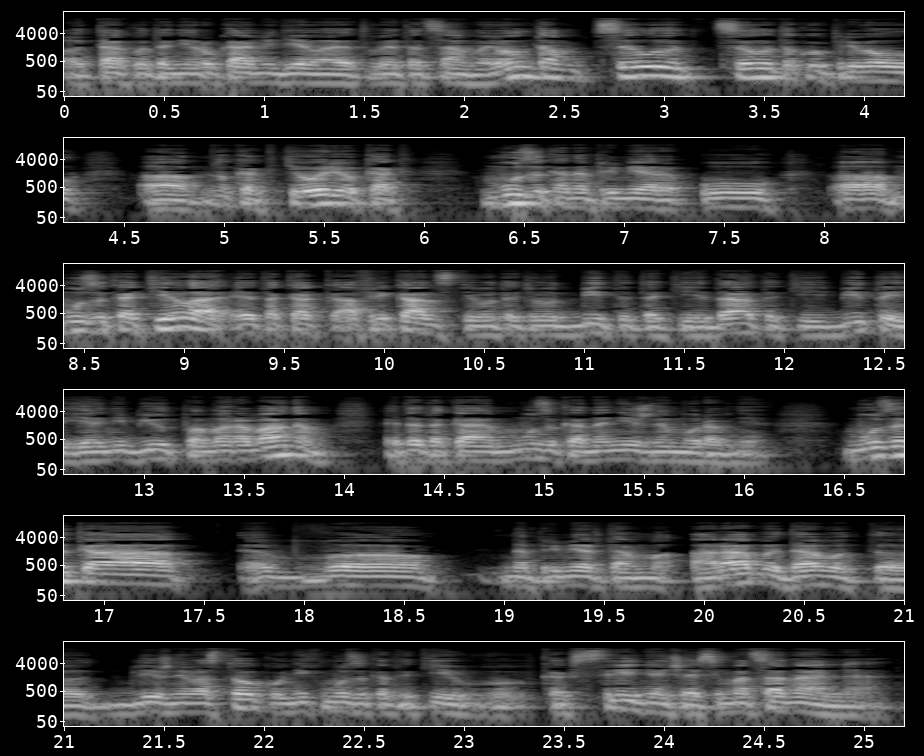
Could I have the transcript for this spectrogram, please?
э, так вот они руками делают в этот самый. И он там целую, целую такую привел, э, ну, как теорию, как музыка, например, у э, музыка тела, это как африканские вот эти вот биты такие, да, такие биты, и они бьют по барабанам, это такая музыка на нижнем уровне. Музыка в, например, там арабы, да, вот э, Ближний Восток, у них музыка такие, как средняя часть, эмоциональная.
